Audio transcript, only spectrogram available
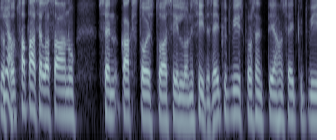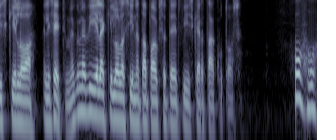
jos olet satasella saanut sen 12 silloin, niin siitä 75 prosenttia on 75 kiloa, eli 75 kilolla siinä tapauksessa teet viisi kertaa kutosen huhu,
